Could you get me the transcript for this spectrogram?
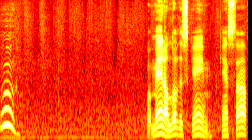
Woo. But man, I love this game. Can't stop.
